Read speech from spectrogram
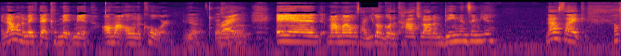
And I want to make that commitment on my own accord. Yeah, that's right? And my mom was like, You gonna go to college with all them demons in you? And I was like, That's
